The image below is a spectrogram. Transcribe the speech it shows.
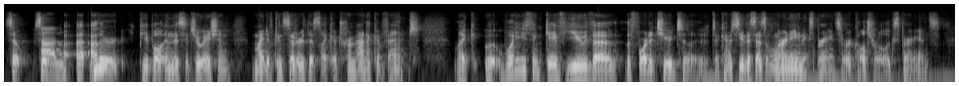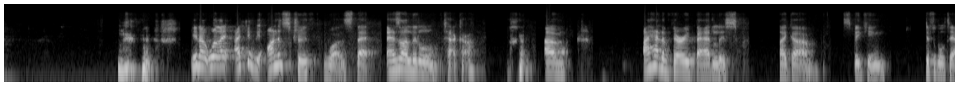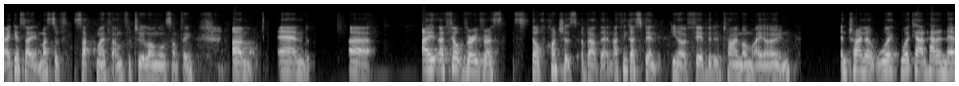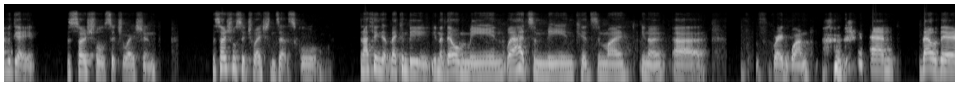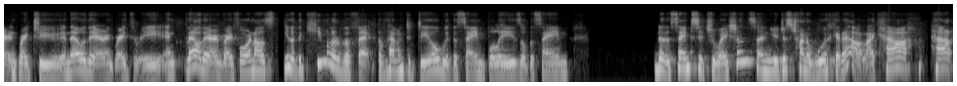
So, so um, uh, other mm-hmm. people in this situation might have considered this like a traumatic event like what do you think gave you the the fortitude to to kind of see this as a learning experience or a cultural experience you know well I, I, think the honest truth was that as a little tacker um, i had a very bad lisp like um, speaking difficulty i guess i must have sucked my thumb for too long or something um, and uh, I, I, felt very, very self-conscious about that. And I think I spent, you know, a fair bit of time on my own and trying to work, work out how to navigate the social situation, the social situations at school. And I think that they can be, you know, they're all mean. Well, I had some mean kids in my, you know, uh, grade one. and they were there in grade two and they were there in grade three and they were there in grade four. And I was, you know, the cumulative effect of having to deal with the same bullies or the same you know, the same situations and you're just trying to work it out like how how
